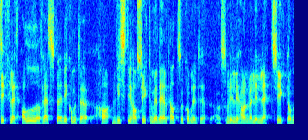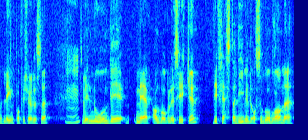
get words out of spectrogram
De flest, aller fleste de kommer til å ha, Hvis de har sykdom i det hele tatt, så, de til, så vil de ha en veldig lett sykdom, lignende på forkjølelse. Mm. Så vil noen bli mer alvorlig syke. De fleste av de vil det også gå bra med.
